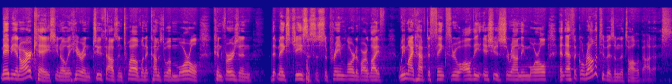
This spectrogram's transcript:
Maybe in our case, you know, here in 2012, when it comes to a moral conversion that makes Jesus the supreme Lord of our life, we might have to think through all the issues surrounding moral and ethical relativism that's all about us.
